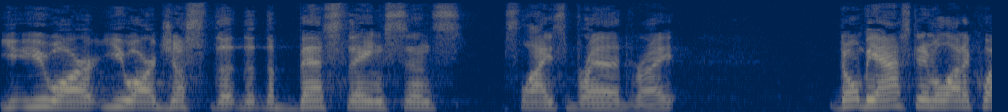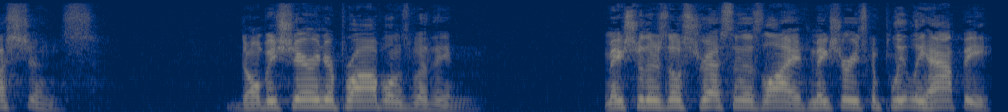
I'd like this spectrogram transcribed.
You, you, are, you are just the, the, the best thing since sliced bread, right? Don't be asking him a lot of questions. Don't be sharing your problems with him. Make sure there's no stress in his life. Make sure he's completely happy.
